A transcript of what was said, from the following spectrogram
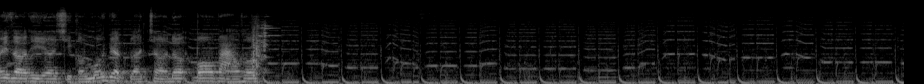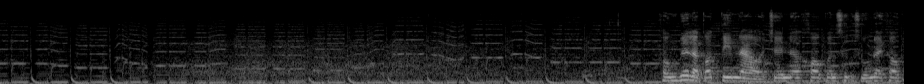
Bây giờ thì ờ, chỉ còn mỗi việc là chờ đợi bo vào thôi. Không biết là có team nào ở trên ờ, kho quân sự xuống đây không?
